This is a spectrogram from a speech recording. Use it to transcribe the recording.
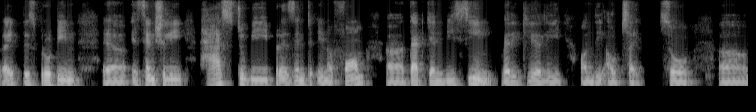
right, this protein uh, essentially has to be present in a form uh, that can be seen very clearly on the outside. So, uh,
